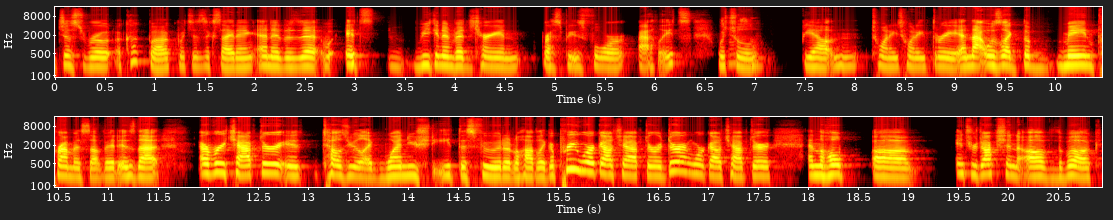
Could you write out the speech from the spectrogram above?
just wrote a cookbook, which is exciting, and it is a, it's vegan and vegetarian recipes for athletes, which awesome. will be out in 2023. And that was like the main premise of it is that every chapter it tells you like when you should eat this food. It'll have like a pre-workout chapter, a during workout chapter, and the whole uh, introduction of the book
